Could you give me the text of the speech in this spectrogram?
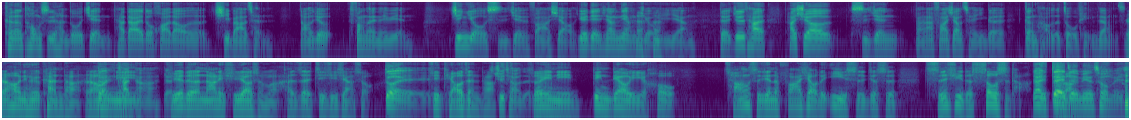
可能同时很多件，它大概都画到了七八成，然后就放在那边。经由时间发酵，有点像酿酒一样，对，就是它它需要时间把它发酵成一个更好的作品，这样子。然后你会看它，然后你看它，觉得哪里需要什么，还是再继续下手，对，去调整它，去调整。所以你定调以后，长时间的发酵的意思就是持续的收拾它。对对对，没有错没错，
